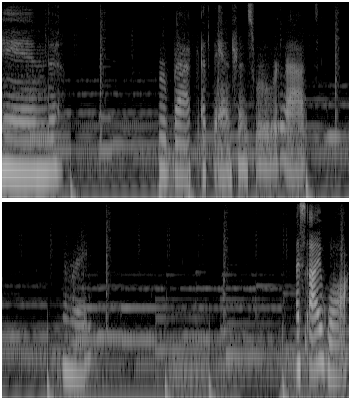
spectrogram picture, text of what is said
And we're back at the entrance where we're at. Alright. As I walk,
